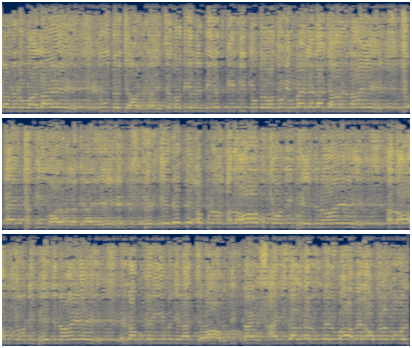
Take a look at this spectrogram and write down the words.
جانن والا ہے۔ تو تے جان رہا ہے۔ جدوں دی نے نیت کی تھی تو تے اودوں بھی پہلے دا جاننا ہے جو اے ٹھگی مارن لگیا ہے۔ پھر اے دے تے اپنا عذاب کیوں نہیں بھیجنا ہے؟ عذاب کیوں نہیں بھیجنا ہے؟ رب کریم جڑا جواب دیتا ہے، ساری گل دا لبے لباب ہے لوکل بول۔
